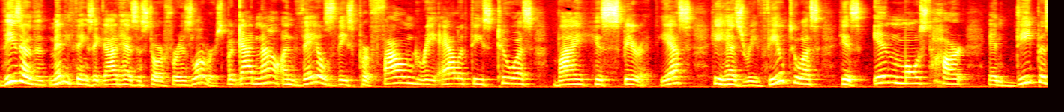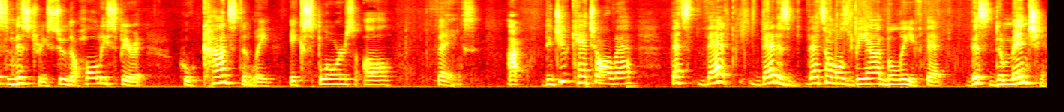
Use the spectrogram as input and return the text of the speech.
These are the many things that God has in store for his lovers. But God now unveils these profound realities to us by his Spirit. Yes, he has revealed to us his inmost heart and deepest mysteries through the Holy Spirit who constantly explores all things. Did you catch all that? That's that that is that's almost beyond belief that this dimension,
